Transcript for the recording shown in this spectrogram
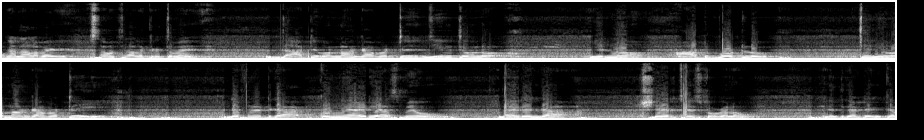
ఒక నలభై సంవత్సరాల క్రితమే దాటి ఉన్నాం కాబట్టి జీవితంలో ఎన్నో ఆటుపోట్లు తిని ఉన్నాం కాబట్టి డెఫినెట్గా కొన్ని ఐడియాస్ మేము ధైర్యంగా షేర్ చేసుకోగలం. ఎందుకంటే ఇంకా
